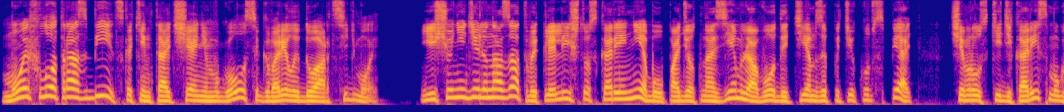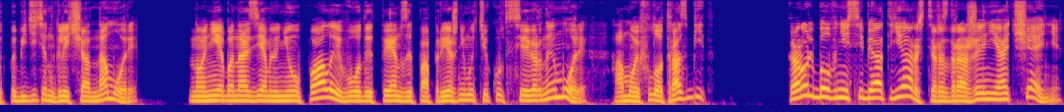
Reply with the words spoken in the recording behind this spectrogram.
Мой флот разбит!» С каким-то отчаянием в голосе говорил Эдуард VII. «Еще неделю назад вы клялись, что скорее небо упадет на землю, а воды Темзы потекут вспять, чем русские дикари смогут победить англичан на море. Но небо на землю не упало, и воды Темзы по-прежнему текут в Северное море, а мой флот разбит. Король был вне себя от ярости, раздражения и отчаяния.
